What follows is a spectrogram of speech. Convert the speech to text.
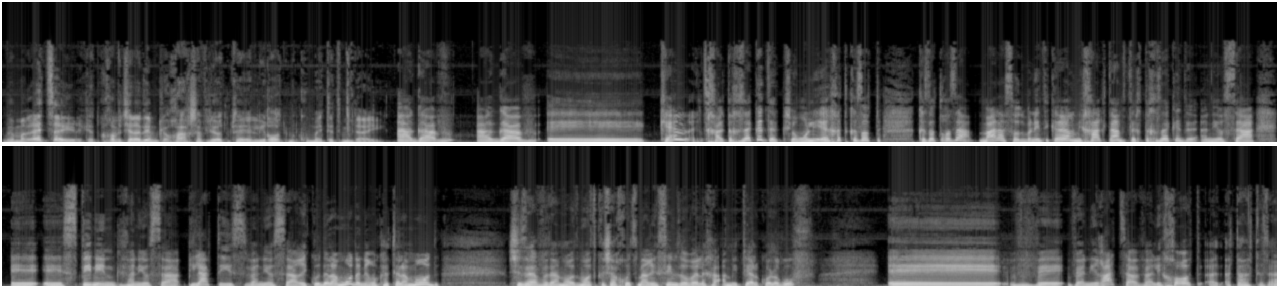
במראה צעיר כי את כוכבת של ילדים את לא יכולה עכשיו להיות אה, לראות מקומטת מדי. אגב אגב אה, כן צריכה לתחזק את זה כשאמרו לי איך את כזאת כזאת רזה מה לעשות בניתי קריירה למיכל קטנה צריך לתחזק את זה אני עושה אה, אה, ספינינג ואני עושה פילאטיס ואני עושה ריקוד על עמוד אני רוקדת על עמוד. שזה עבודה מאוד מאוד קשה, חוץ מהריסים זה עובר לך אמיתי על כל הגוף. אה, ו, ואני רצה והליכות, אתה, אתה יודע,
